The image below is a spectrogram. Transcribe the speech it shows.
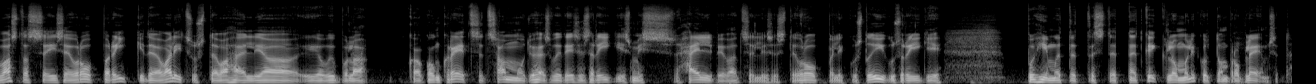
vastasseise Euroopa riikide ja valitsuste vahel ja, ja võib-olla ka konkreetsed sammud ühes või teises riigis, mis hälbivad sellisest euroopalikust õigusriigi põhimõtetest, et need kõik loomulikult on probleemsed.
